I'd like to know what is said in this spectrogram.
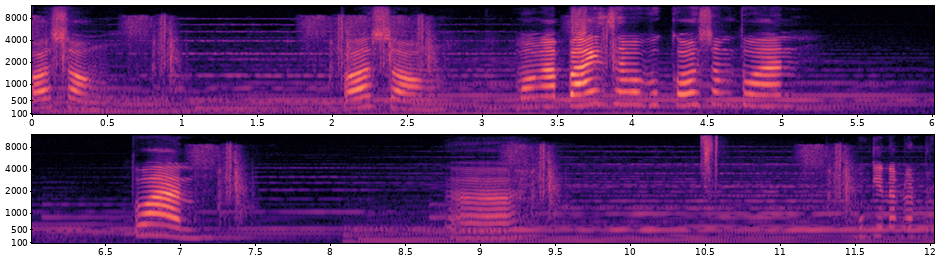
Kosong. Kosong. Mau ngapain sama buku kosong, Tuan? Tuan. Ah, mungkin akan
